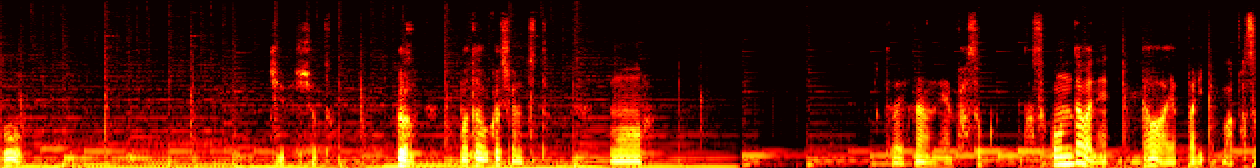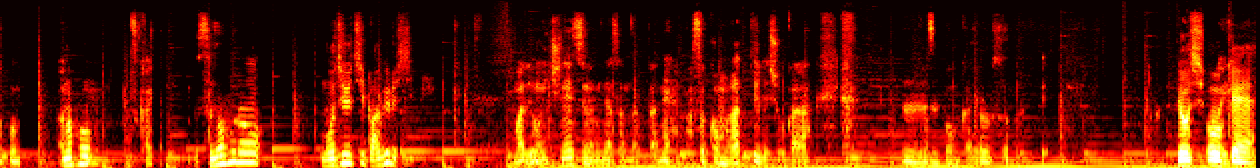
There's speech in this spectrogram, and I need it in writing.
号、住所と。うわ、またおかしくなっちゃった。もう、なね、パソコン、パソコンだわね。だわ、やっぱり。まあパソコン、スマホうん使いスマホの文字打ちバグるし。まあでも1年生の皆さんだったらね、パソコンもらってるでしょうから、うんパソコンから。よし、はい OK。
